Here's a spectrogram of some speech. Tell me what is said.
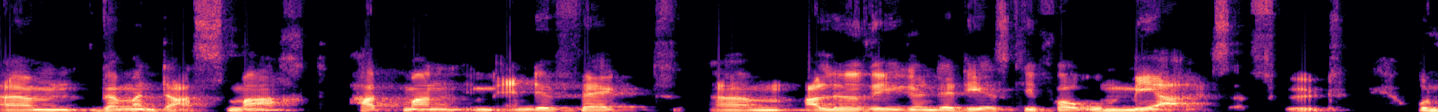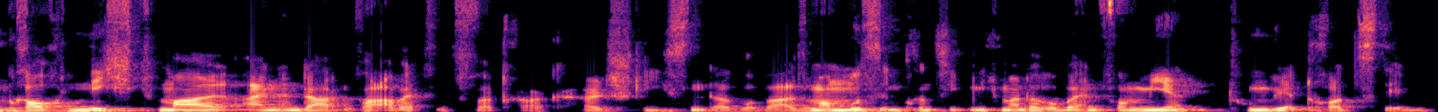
Ähm, wenn man das macht, hat man im Endeffekt ähm, alle Regeln der DSGVO mehr als erfüllt und braucht nicht mal einen Datenverarbeitungsvertrag halt schließen darüber. Also man muss im Prinzip nicht mal darüber informieren, tun wir trotzdem.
